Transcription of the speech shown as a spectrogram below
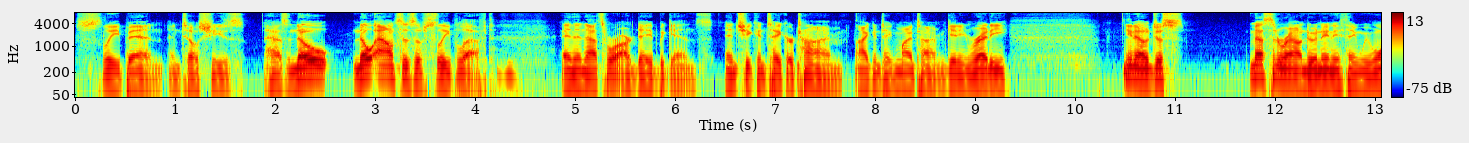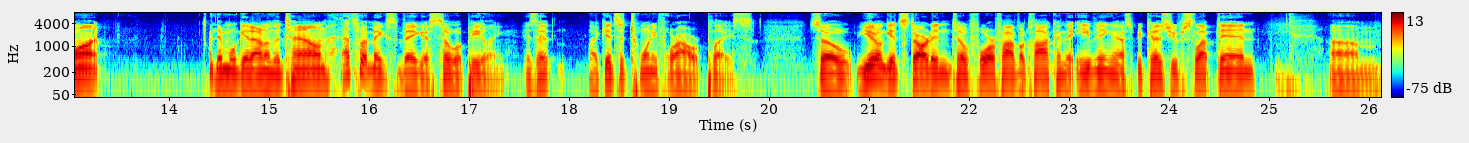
sleep in until she's has no no ounces of sleep left. Mm-hmm. And then that's where our day begins. And she can take her time. I can take my time getting ready. You know, just messing around doing anything we want. Then we'll get out on the town. That's what makes Vegas so appealing. Is that like it's a 24 hour place. So you don't get started until four or five o'clock in the evening. That's because you've slept in. Um,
